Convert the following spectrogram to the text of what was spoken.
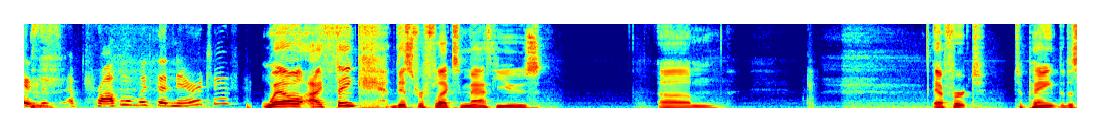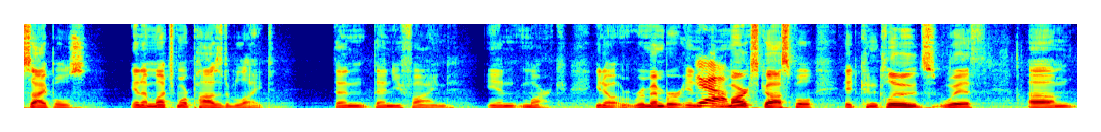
Is this a problem with the narrative? Well, I think this reflects Matthew's um, effort to paint the disciples in a much more positive light than than you find in Mark. You know, remember in, Yeah. in Mark's gospel, it concludes with um,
